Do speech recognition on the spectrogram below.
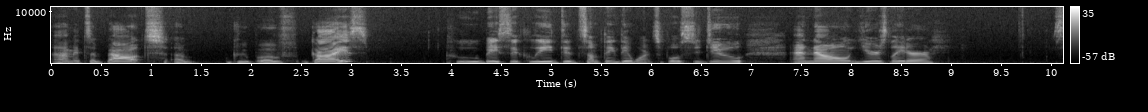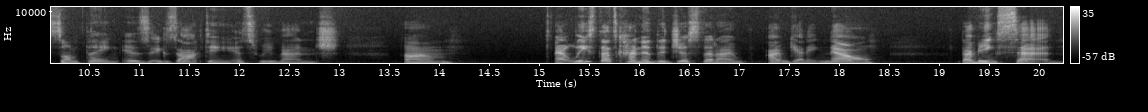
Um, it's about a group of guys who basically did something they weren't supposed to do. And now, years later, something is exacting its revenge. Um, at least that's kind of the gist that I'm I'm getting. Now, that being said,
